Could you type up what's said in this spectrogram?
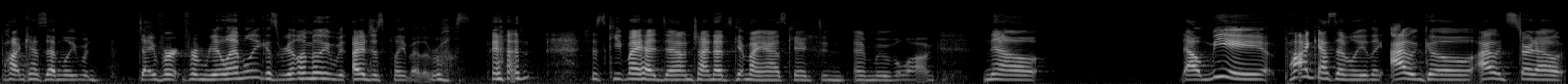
podcast Emily would divert from real Emily because real Emily would I just play by the rules, man. just keep my head down, try not to get my ass kicked, and, and move along. Now, now me podcast Emily, like I would go, I would start out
